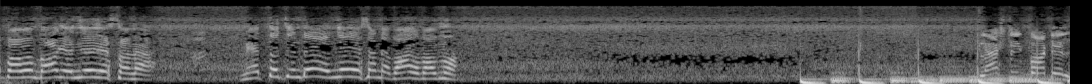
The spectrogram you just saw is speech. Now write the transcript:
పాపం బాగా ఎంజాయ్ చేస్తాడా. మీ వచ్చింటే ఎంజాయ్ చేస్తాడా బాగా పాపం. Plastic bottle.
